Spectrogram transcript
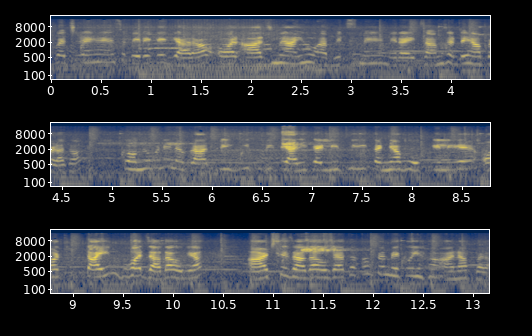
बज रहे हैं सवेरे के 11 और आज मैं आई हूँ अबिट्स में। मेरा एग्ज़ाम सेंटर यहाँ पड़ा था। तो हम लोगों ने नवरात्रि की पूरी तैयारी कर ली थी कन्या भोग के लिए, और टाइम बहुत ज़्यादा हो गया। आठ से ज़्यादा हो गया था तो फिर मेरे को यहाँ आना पड़ा,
